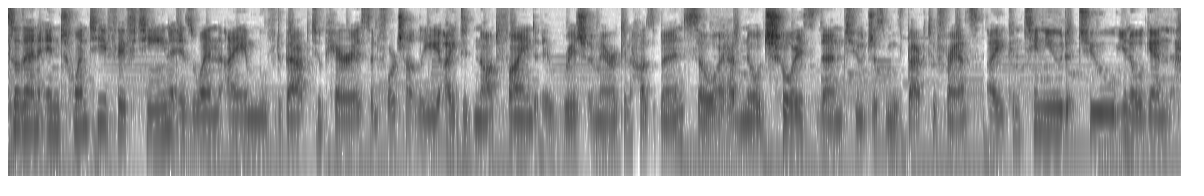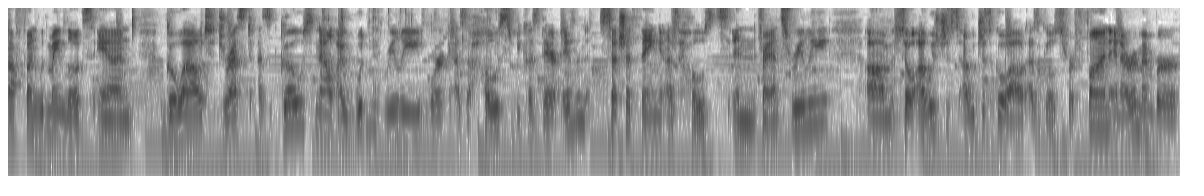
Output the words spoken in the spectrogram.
So then in 2015 is when I moved back to Paris. Unfortunately, I did not find a rich American husband, so I had no choice then to just move back to France. I continued to, you know, again, have fun with my looks and go out dressed as Ghost. Now, I wouldn't really work as a host because there isn't such a thing as hosts in France, really. Um, so I was just, I would just go out as a ghost for fun. And I remember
